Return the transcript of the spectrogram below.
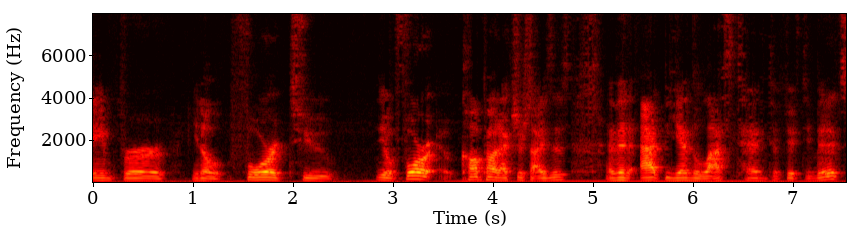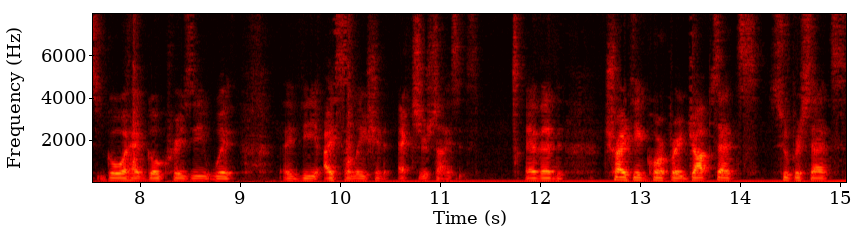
aim for you know four to you know four compound exercises, and then at the end, the last 10 to 15 minutes, go ahead, go crazy with uh, the isolation exercises, and then try to incorporate drop sets, supersets,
